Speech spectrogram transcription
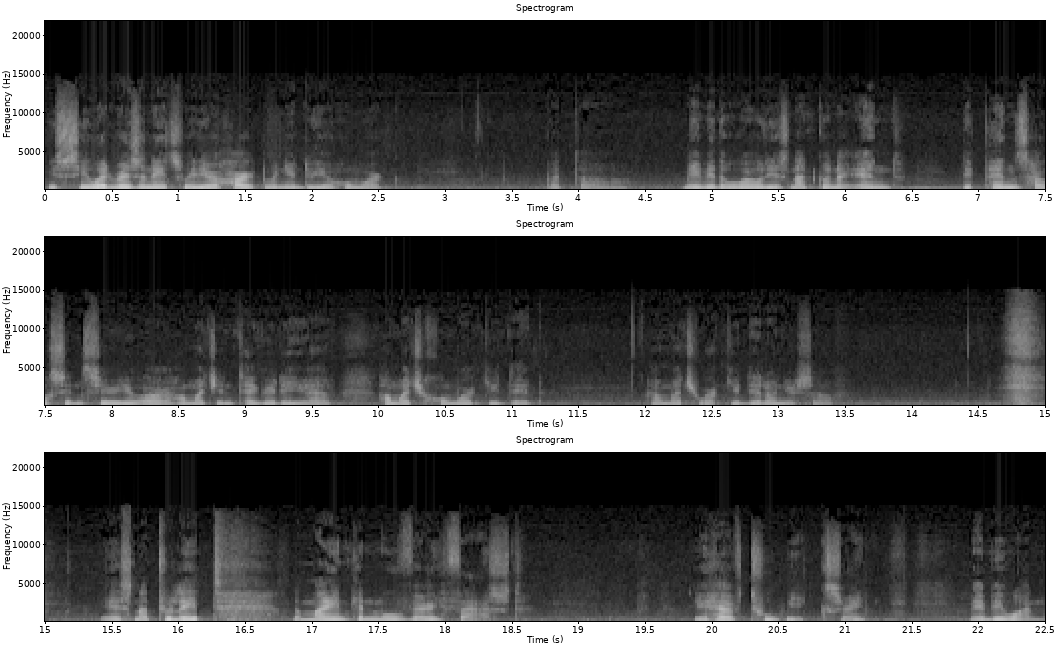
You see what resonates with your heart when you do your homework. But uh, maybe the world is not going to end. Depends how sincere you are, how much integrity you have, how much homework you did, how much work you did on yourself. It's not too late. The mind can move very fast. You have two weeks, right? Maybe one.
